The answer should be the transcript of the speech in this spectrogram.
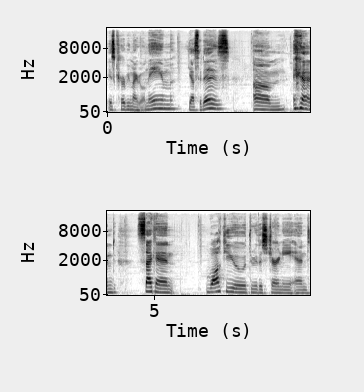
Is Kirby my real name? Yes, it is. Um, and second, walk you through this journey and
